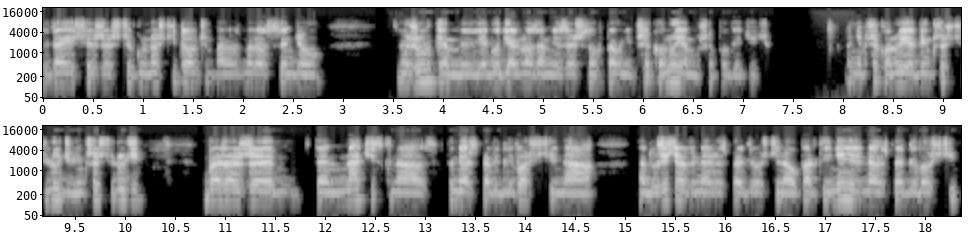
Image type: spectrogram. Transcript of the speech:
Wydaje się, że w szczególności to, o czym Pan rozmawiał z sędzią Żurkiem, jego diagnoza mnie zresztą w pełni przekonuje, muszę powiedzieć. To nie przekonuje większości ludzi. Większości ludzi uważa, że ten nacisk na wymiar sprawiedliwości, na nadużycia w wymiarze sprawiedliwości, na upartyjnienie wymiaru sprawiedliwości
